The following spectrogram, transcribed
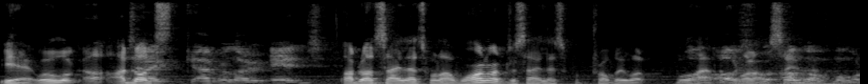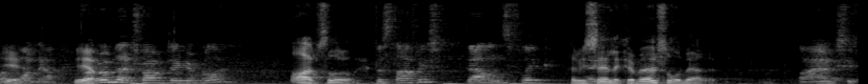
Yeah, well, look, I- I'm not. Averillo edge. I'm not saying that's what I want. I'm just saying that's probably what will happen. I'll What I'll see. I'll go now. with more what yeah. I want now. Yeah. Remember that try with Jake Averillo? Oh, absolutely. The starfish? Dallin's flick. Have you seen the commercial about it? I actually,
